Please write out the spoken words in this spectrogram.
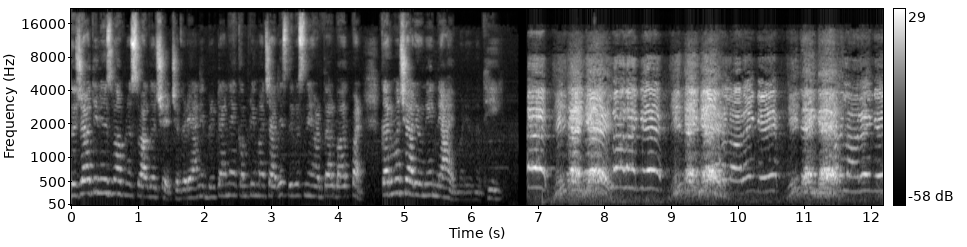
ગુજરાતી ન્યૂઝમાં આપનું સ્વાગત છે ઝઘડિયાની બ્રિટાનિયા કંપનીમાં ચાલીસ દિવસની હડતાલ બાદ પણ કર્મચારીઓને ન્યાય મળ્યો નથી लड़ेंगे जीतेंगे लड़ेंगे जीतेंगे लड़ेंगे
